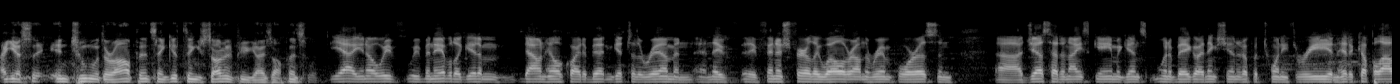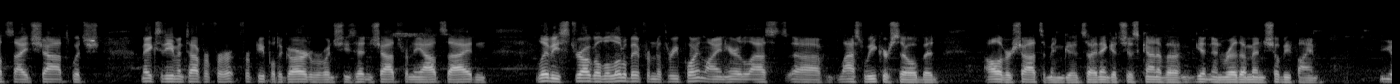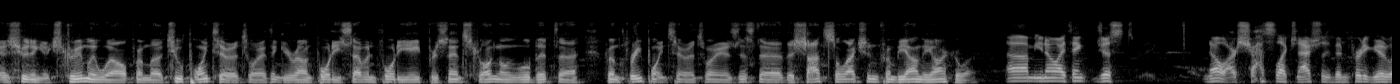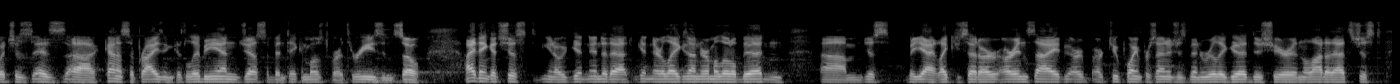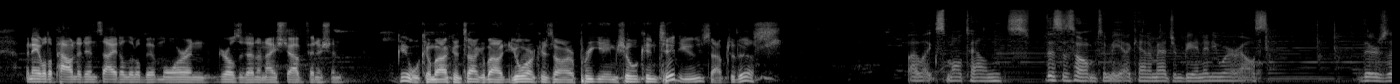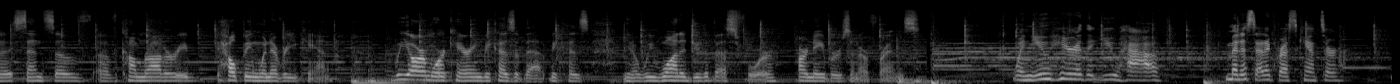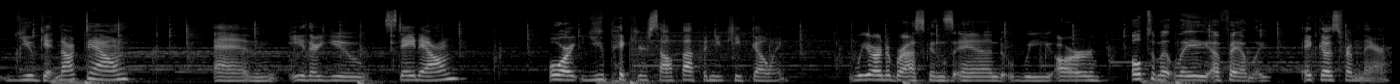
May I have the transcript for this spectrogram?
I guess in tune with their offense and get things started for you guys offensively. Yeah, you know we've we've been able to get them downhill quite a bit and get to the rim, and, and they've they've finished fairly well around the rim for us. And uh, Jess had a nice game against Winnebago. I think she ended up with 23 and hit a couple outside shots, which makes it even tougher for for people to guard her when she's hitting shots from the outside. And Libby struggled a little bit from the three point line here the last uh, last week or so, but all of her shots have been good. So I think it's just kind of a getting in rhythm, and she'll be fine you guys shooting extremely well from uh, two point territory. I think you're around 47, 48%, struggling a little bit uh, from three point territory. Is this the, the shot selection from beyond the arc or what? Um, you know, I think just no, our shot selection actually has been pretty good, which is is uh, kind of surprising because Libby and Jess have been taking most of our threes, and so I think it's just you know getting into that, getting their legs under them a little bit, and um, just but yeah, like you said, our, our inside, our, our two point percentage has been really good this year, and a lot of that's just been able to pound it inside a little bit more, and girls have done a nice job finishing. Okay, we'll come back and talk about York as our pregame show continues after this. I like small towns. This is home to me. I can't imagine being anywhere else. There's a sense of, of camaraderie, helping whenever you can. We are more caring because of that, because you know we want to do the best for our neighbors and our friends. When you hear that you have metastatic breast cancer, you get knocked down, and either you stay down or you pick yourself up and you keep going. We are Nebraskans and we are ultimately a family. It goes from there.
